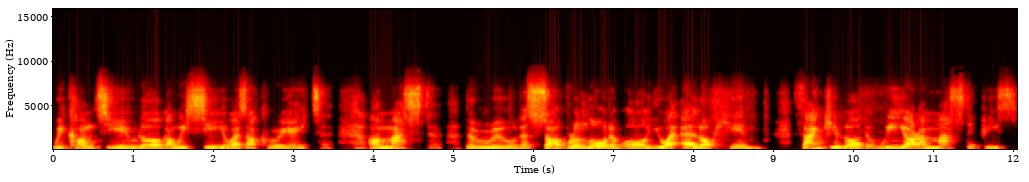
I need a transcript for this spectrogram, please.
We come to you, Lord, and we see you as our creator, our master, the ruler, the sovereign Lord of all. You are Elohim. Thank you, Lord, that we are a masterpiece,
